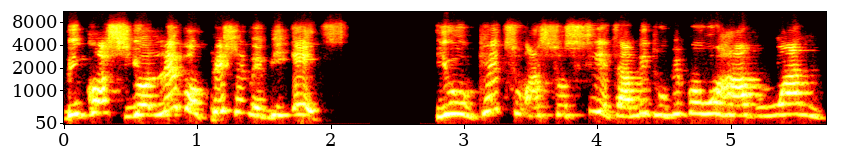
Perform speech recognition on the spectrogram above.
Because your level of patience may be eight. You get to associate and meet with people who have one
